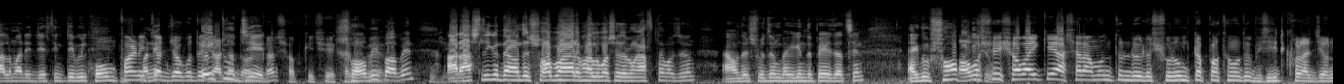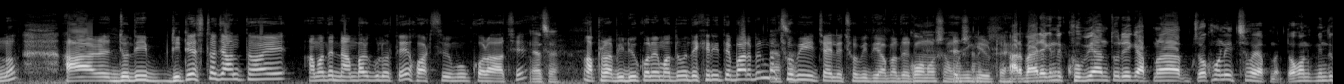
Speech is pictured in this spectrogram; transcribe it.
আলমারি ড্রেসিং টেবিল হোম ফার্নিচার জগতে যা যা দরকার সবকিছু এখানে সবই পাবেন। আর আসলে কিন্তু আমাদের সবার ভালোবাসা এবং আস্থা ভাজন আমাদের সুজন ভাই কিন্তু পেয়ে যাচ্ছেন। একদম সব অবশ্যই সবাইকে আসার আমন্ত্রণ রইল শোরুমটা প্রথমত ভিজিট করার জন্য। আর যদি ডিটেলসটা জানতে হয় আমাদের নাম্বারগুলোতে হোয়াটসঅ্যাপে মুভ করা আছে। আচ্ছা। আপনারা ভিডিও কলের মাধ্যমে দেখে নিতে পারবেন বা ছবি চাইলে ছবি দিয়ে আমাদের কোনো সমস্যা টা- আর বাইরে কিন্তু খুবই আন্তরিক আপনারা যখন ইচ্ছে হয় আপনার তখন কিন্তু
